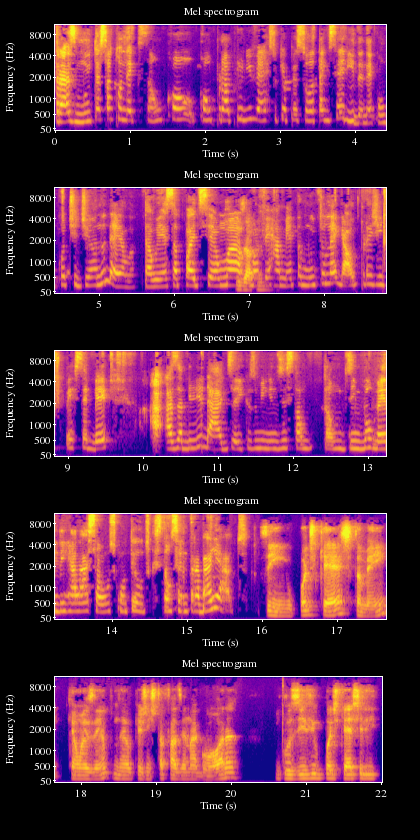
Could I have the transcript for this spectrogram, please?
traz muito essa conexão com, com o próprio universo que a pessoa está inserida, né, com o cotidiano dela. Então, essa pode ser uma, uma ferramenta muito legal para a gente perceber as habilidades aí que os meninos estão, estão desenvolvendo em relação aos conteúdos que estão sendo trabalhados. Sim, o podcast também, que é um exemplo, né, o que a gente está fazendo agora. Inclusive, o podcast ele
